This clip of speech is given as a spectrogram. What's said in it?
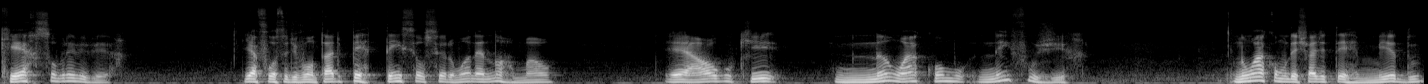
quer sobreviver. E a força de vontade pertence ao ser humano, é normal. É algo que não há como nem fugir. Não há como deixar de ter medo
